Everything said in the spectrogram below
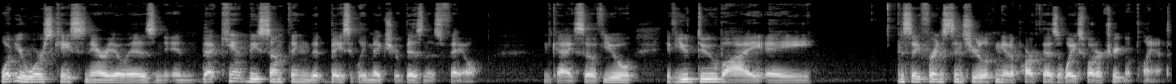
what your worst case scenario is, and, and that can't be something that basically makes your business fail. Okay, so if you if you do buy a say, for instance, you're looking at a park that has a wastewater treatment plant.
